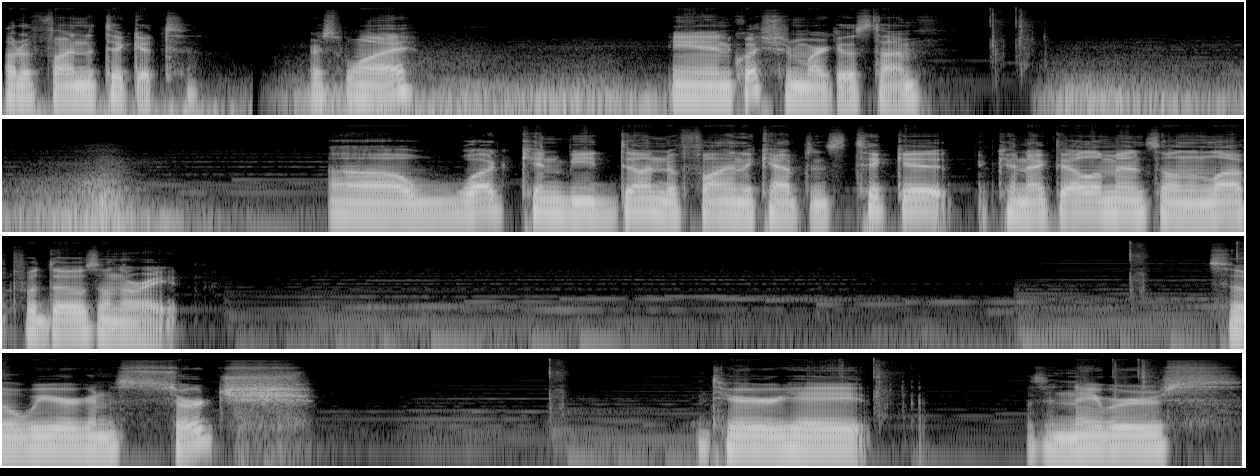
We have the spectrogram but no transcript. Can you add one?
How to find the ticket. Press Y. And question mark this time. Uh, what can be done to find the captain's ticket? Connect elements on the left with those on the right. So we are gonna search, interrogate the neighbors.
